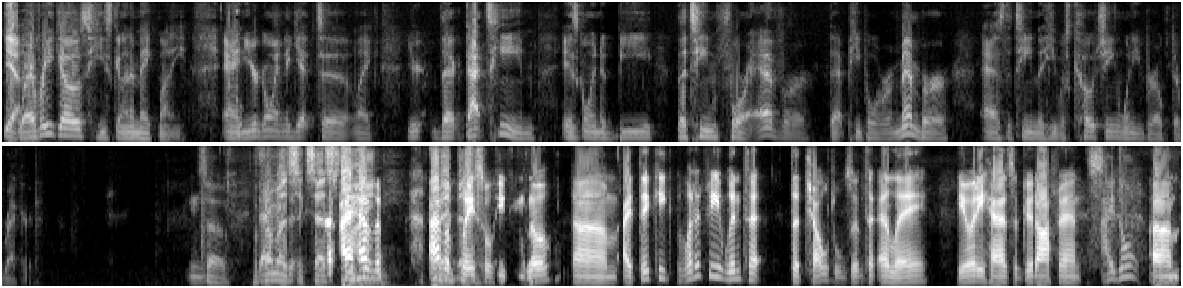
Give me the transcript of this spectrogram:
Yeah. wherever he goes, he's going to make money, and you're going to get to like you're that that team is going to be the team forever that people remember as the team that he was coaching when he broke the record. So, But that- from a that- success I have a standpoint- I have a place where he can go. Um, I think he. What if he went to the Chargers into LA? He already has a good offense. I don't. Um,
